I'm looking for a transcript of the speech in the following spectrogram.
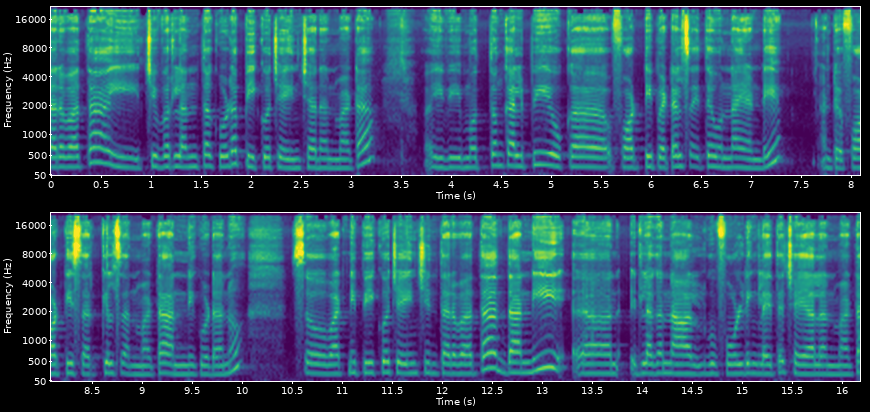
తర్వాత ఈ చివర్లంతా కూడా పీకో చేయించానమాట ఇవి మొత్తం కలిపి ఒక ఫార్టీ పెటల్స్ అయితే ఉన్నాయండి. అంటే ఫార్టీ సర్కిల్స్ అనమాట అన్నీ కూడాను. సో వాటిని పీకో చేయించిన తర్వాత దాన్ని ఇట్లాగ ఇట్లాగా నాలుగు ఫోల్డింగ్లు అయితే చేయాలన్నమాట.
